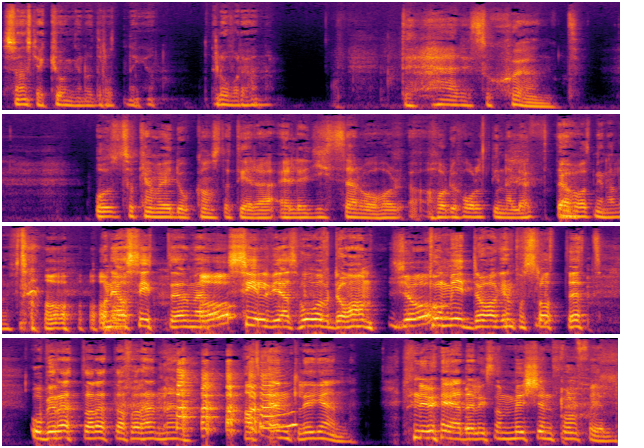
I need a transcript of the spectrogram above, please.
svenska kungen och drottningen. Det lovade jag henne. Det här är så skönt. Och så kan vi då konstatera, eller gissa då, har, har du hållit dina löften? Jag har hållit mina löften. Och när jag sitter med. Silvias hovdam Ja. på middagen på slottet och berättar detta för henne. Att äntligen, nu är det liksom mission fulfilled.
